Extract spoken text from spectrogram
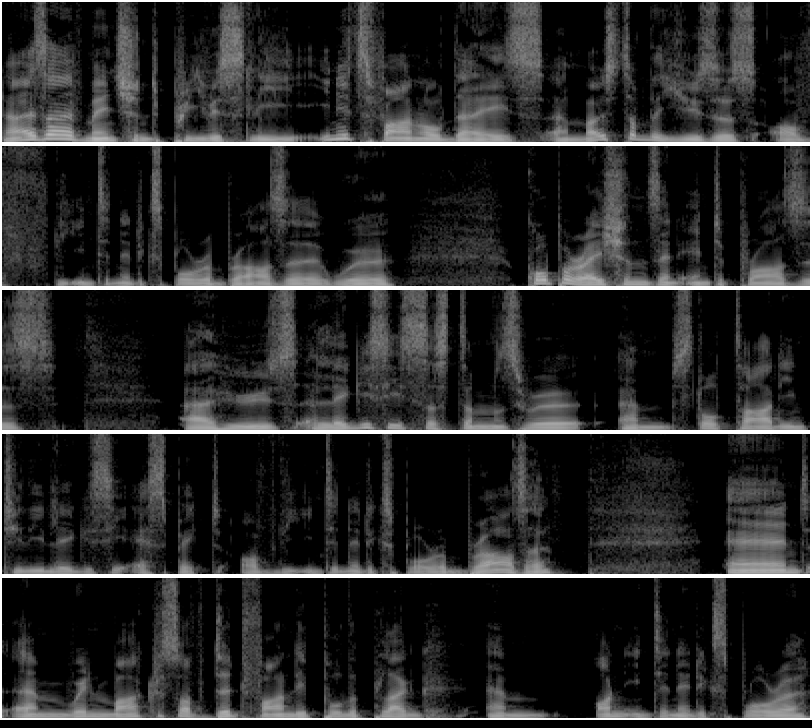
Now, as I have mentioned previously, in its final days, uh, most of the users of the Internet Explorer browser were corporations and enterprises uh, whose legacy systems were um, still tied into the legacy aspect of the Internet Explorer browser. And um, when Microsoft did finally pull the plug um, on Internet Explorer,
